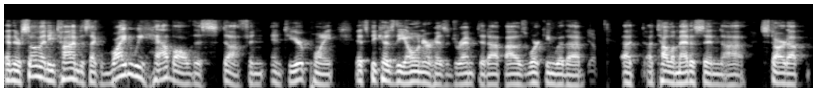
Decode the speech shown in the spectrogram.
and there's so many times it's like why do we have all this stuff and and to your point it's because the owner has dreamt it up. I was working with a yep. a, a, telemedicine uh, startup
